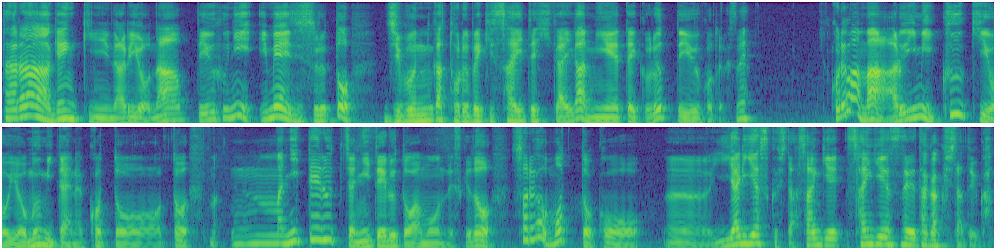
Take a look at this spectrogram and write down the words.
たら元気になるよなっていうふうにイメージすると自分が取るべき最適解が見えてくるっていうことですね。これはまあある意味空気を読むみたいなことと、ままあ、似てるっちゃ似てるとは思うんですけどそれをもっとこう、うん、やりやすくした再現再現性高くしたというか、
